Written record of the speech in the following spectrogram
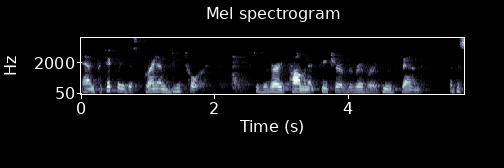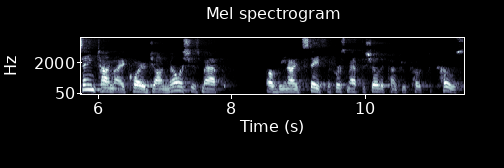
and particularly this grand detour, which is a very prominent feature of the river, a huge bend. At the same time, I acquired John Melish's map of the United States, the first map to show the country coast to coast,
